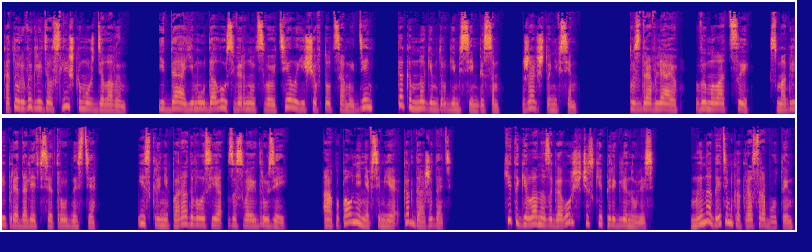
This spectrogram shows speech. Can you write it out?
который выглядел слишком уж деловым. И да, ему удалось вернуть свое тело еще в тот самый день, как и многим другим симбисам. Жаль, что не всем. Поздравляю, вы молодцы, смогли преодолеть все трудности. Искренне порадовалась я за своих друзей. А пополнение в семье когда ожидать? Кит и Гелана заговорщически переглянулись. Мы над этим как раз работаем.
